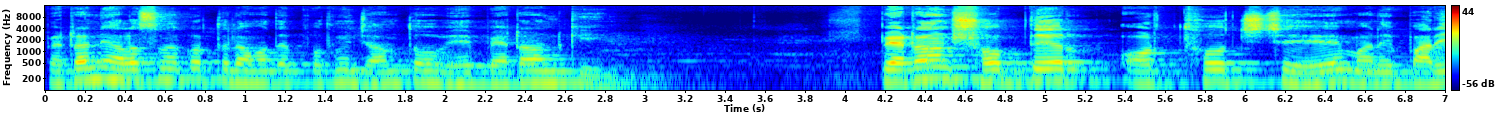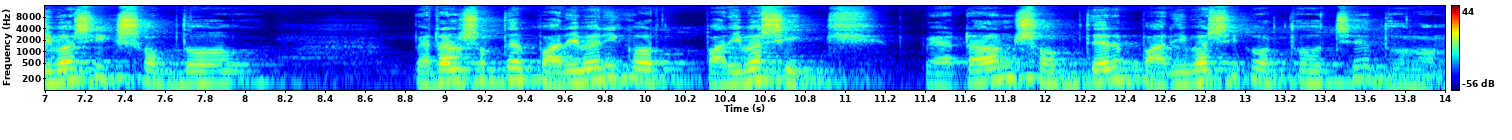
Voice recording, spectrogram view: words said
প্যাটার্ন নিয়ে আলোচনা করতে হলে আমাদের প্রথমে জানতে হবে প্যাটার্ন কি? প্যাটার্ন শব্দের অর্থ হচ্ছে মানে পারিভাষিক শব্দ। প্যাটার্ন শব্দের পারিবারিক পারিভাষিক। প্যাটার্ন শব্দের পারিভাষিক অর্থ হচ্ছে ধরন।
